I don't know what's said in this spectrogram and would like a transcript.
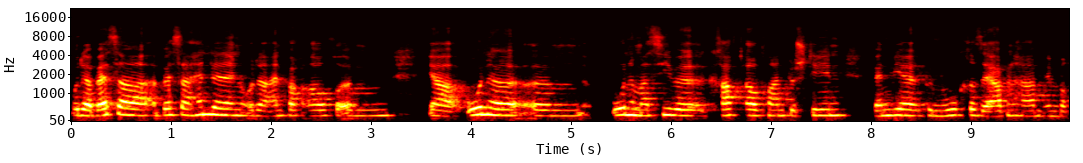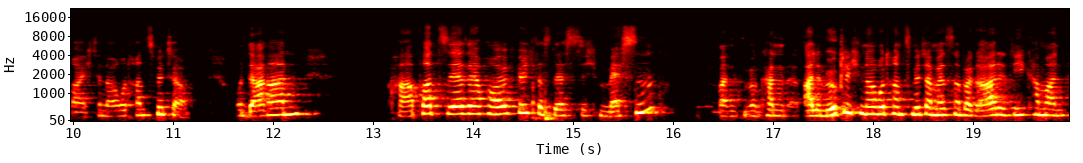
oder besser, besser handeln oder einfach auch ähm, ja, ohne, ähm, ohne massive Kraftaufwand bestehen, wenn wir genug Reserven haben im Bereich der Neurotransmitter. Und daran hapert sehr, sehr häufig. Das lässt sich messen. Man, man, kann alle möglichen Neurotransmitter messen, aber gerade die kann man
